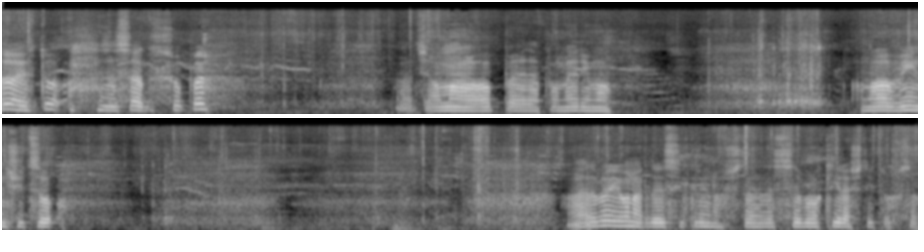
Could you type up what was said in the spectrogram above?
To je to za sad super. Sad ćemo malo opet da pomerimo na vinčicu. Ajde bre onak gdje si krenuo, šta da se blokiraš ti tu sad.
